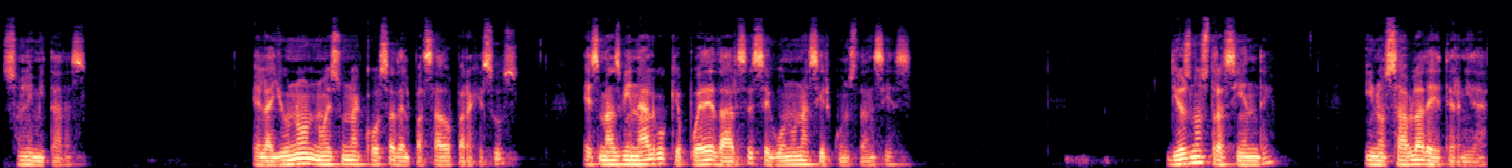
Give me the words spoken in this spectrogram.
son limitadas. El ayuno no es una cosa del pasado para Jesús, es más bien algo que puede darse según unas circunstancias. Dios nos trasciende y nos habla de eternidad,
